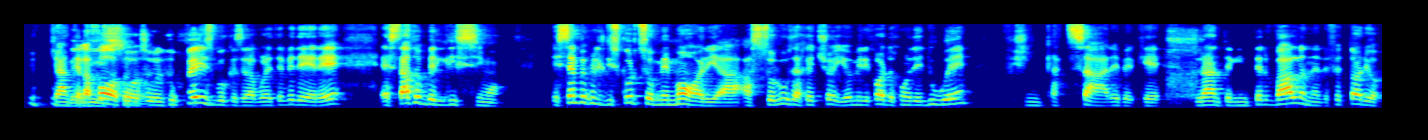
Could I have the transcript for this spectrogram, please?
C'è anche bellissimo. la foto su, su, Facebook se la volete vedere, è stato bellissimo. E sempre per il discorso memoria assoluta che ho io, mi ricordo che uno dei due feci incazzare perché durante l'intervallo nel refettorio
